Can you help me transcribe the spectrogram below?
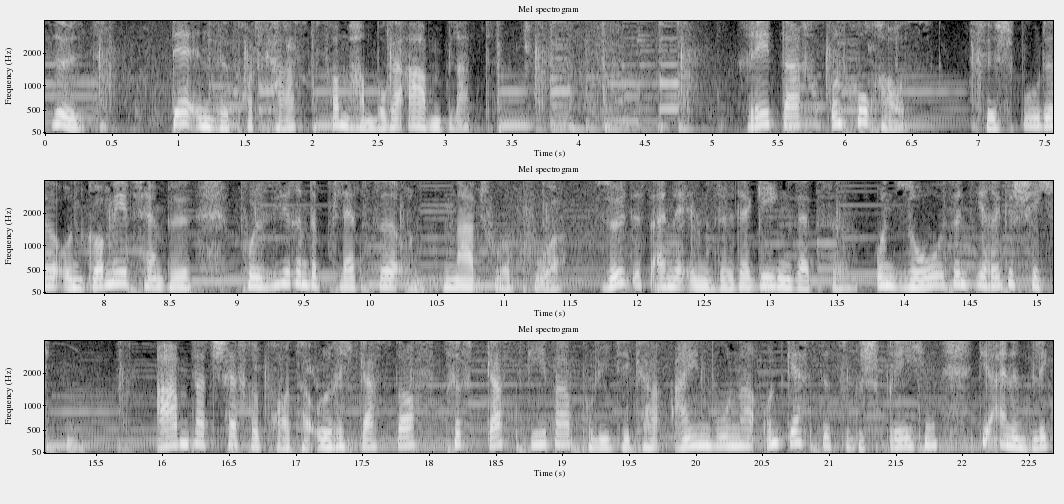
Sylt, der Inselpodcast vom Hamburger Abendblatt. Reddach und Hochhaus, Fischbude und Gourmet-Tempel, pulsierende Plätze und Natur pur. Sylt ist eine Insel der Gegensätze und so sind ihre Geschichten. Abendblatt-Chefreporter Ulrich Gastorf trifft Gastgeber, Politiker, Einwohner und Gäste zu Gesprächen, die einen Blick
